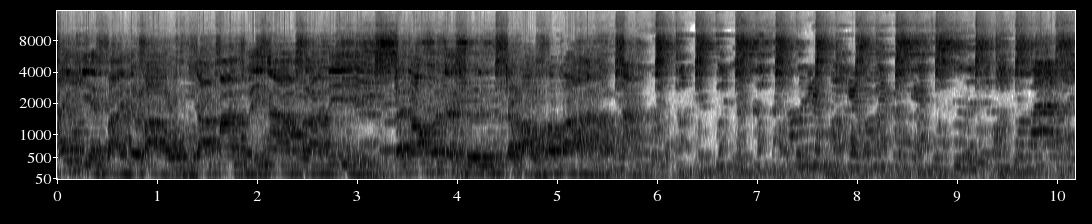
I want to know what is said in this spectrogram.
ให้เกียรติฝ่ายเจ้าบ่าวจัดมาสวยงามปราณีตและน้องเขาจะเชิญเจ้าบ่าวเข้าบ้านอะ คนทั่วบ้านเลย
